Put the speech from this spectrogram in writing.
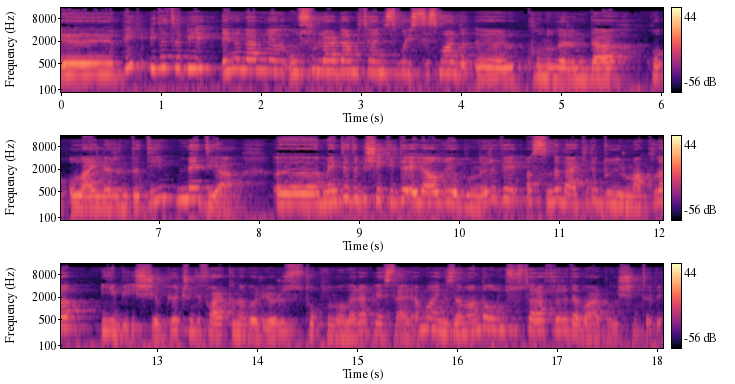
Ee, peki bir de tabii en önemli unsurlardan bir tanesi bu istismar e, konularında, olaylarında diyeyim medya. E, medya da bir şekilde ele alıyor bunları ve aslında belki de duyurmakla iyi bir iş yapıyor. Çünkü farkına varıyoruz toplum olarak vesaire ama aynı zamanda olumsuz tarafları da var bu işin tabii.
